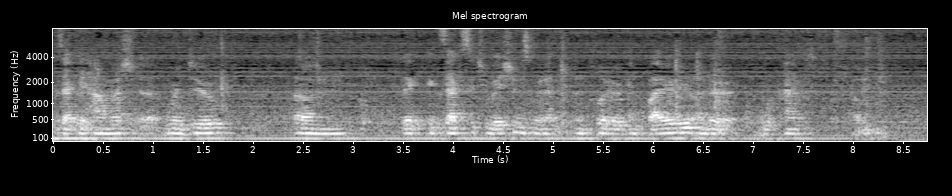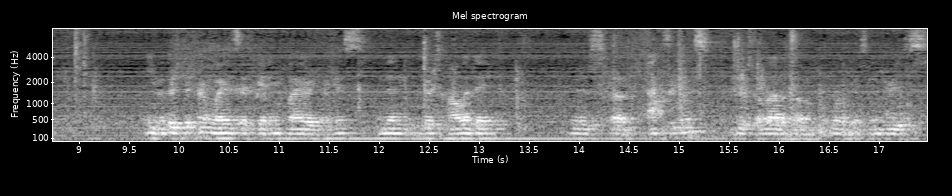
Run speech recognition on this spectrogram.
exactly how much uh, we're due. Um, the exact situations when an employer can fire you under what kind of, um, you know, there's different ways of getting fired, I guess. And then there's holiday, there's uh, accidents, there's a lot of um, workers' injuries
